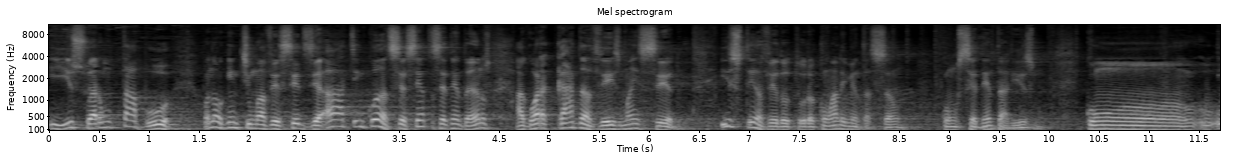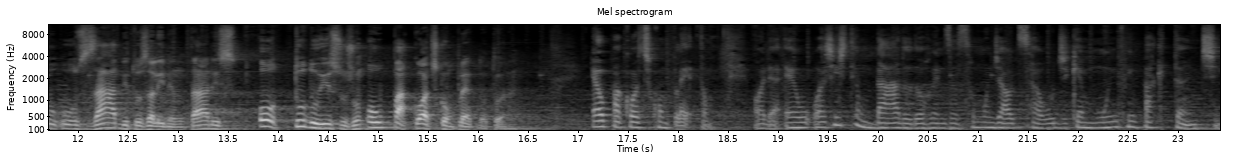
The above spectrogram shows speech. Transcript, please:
e isso era um tabu. Quando alguém tinha um AVC, dizia, ah, tem quanto? 60, 70 anos, agora cada vez mais cedo. Isso tem a ver, doutora, com alimentação, com sedentarismo, com os hábitos alimentares, ou tudo isso junto, ou o pacote completo, doutora? É o pacote completo. Olha, é o, a gente tem um dado da Organização Mundial de Saúde que é muito impactante.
